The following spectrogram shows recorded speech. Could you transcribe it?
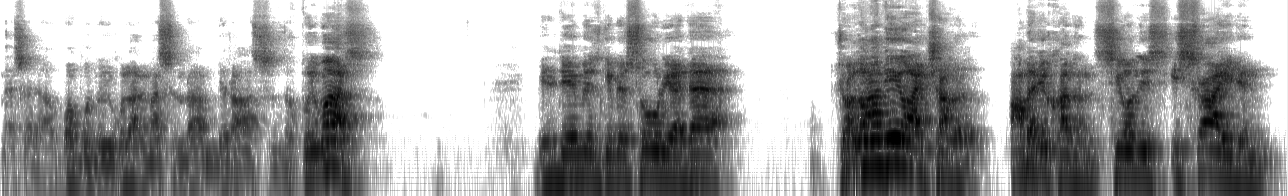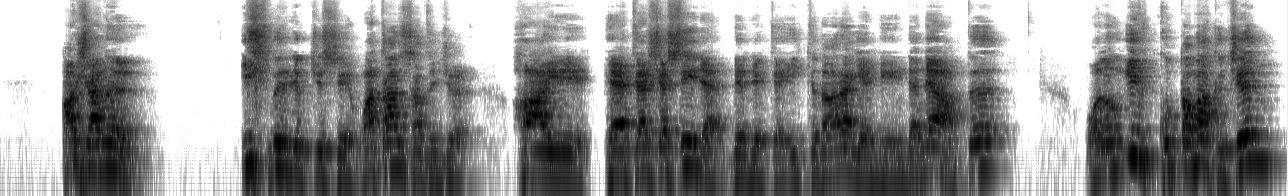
mesela BOB'un uygulanmasından bir rahatsızlık duymaz. Bildiğimiz gibi Suriye'de Colani alçağı, Amerika'nın, Siyonist İsrail'in ajanı, işbirlikçisi, vatan satıcı, haini HTŞ'siyle birlikte iktidara geldiğinde ne yaptı? Onu ilk kutlamak için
